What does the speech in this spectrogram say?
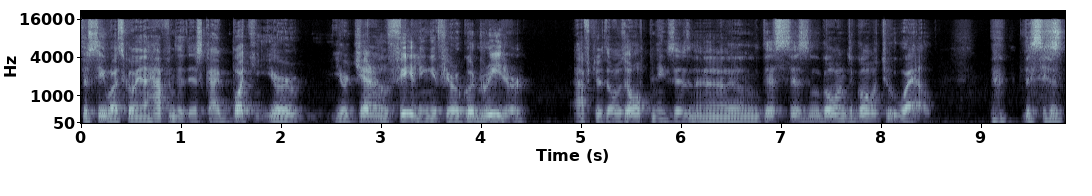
To see what's going to happen to this guy. But your your general feeling, if you're a good reader, after those openings, is uh, this isn't going to go too well. this is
